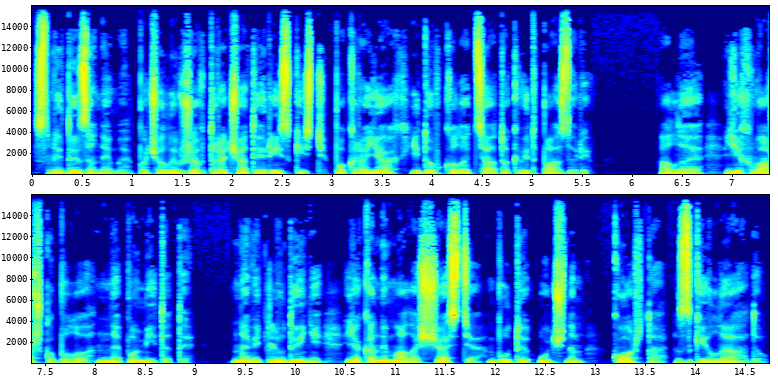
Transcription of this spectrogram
Сліди за ними почали вже втрачати різкість по краях і довкола цяток від пазурів, але їх важко було не помітити, навіть людині, яка не мала щастя бути учнем корта з Гілеаду.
